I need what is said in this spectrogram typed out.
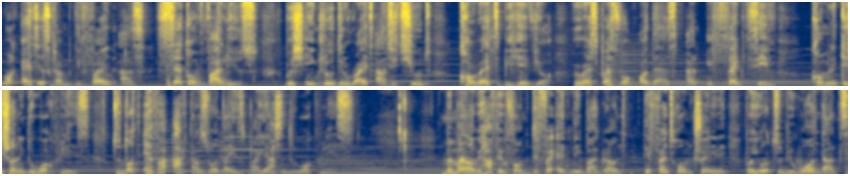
Work ethics can be defined as set of values which include the right attitude, correct behavior, respect for others, and effective communication in the workplace. Do not ever act as one that is biased in the workplace. Remember that we have people from different ethnic background, different home training, but you want to be one that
